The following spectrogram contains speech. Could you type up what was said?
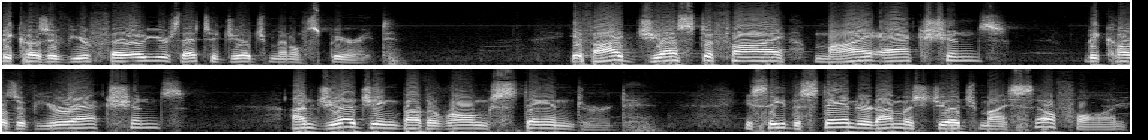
because of your failures, that's a judgmental spirit. If I justify my actions because of your actions, I'm judging by the wrong standard. You see, the standard I must judge myself on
